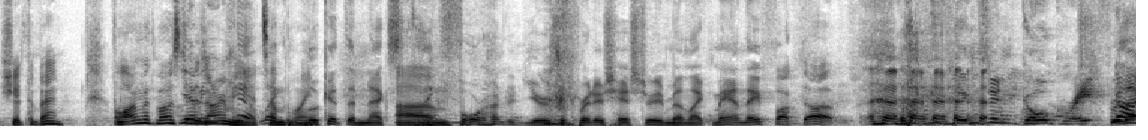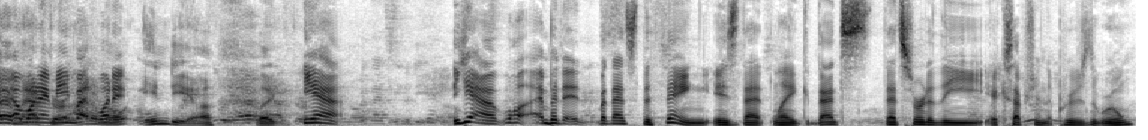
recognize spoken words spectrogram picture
Shit the bed, along with most of his army can't, at some like, point. Look at the next Um, like 400 years of British history and been like, man, they fucked up. Like, things didn't go great for No, them. what I mean by- don't what know, it- India, like Yeah. Yeah, well, but it, but that's the thing is that like that's that's sort of the exception that proves the rule,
